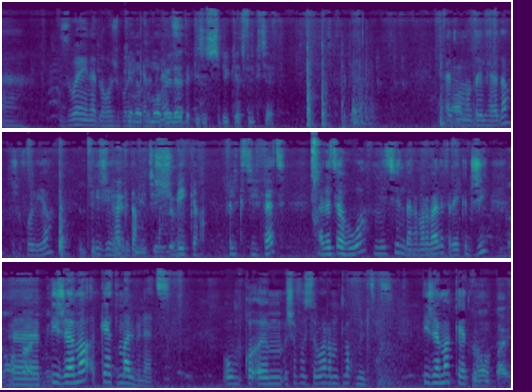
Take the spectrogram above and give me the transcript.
آه زوين هاد ال rouge brique. كاين هاد الموديل. هذا كيجي الشبيكات في الكتاف هذا آه. الموديل هذا شوفوا لي. كيجي هكذا 200 درهم. شبيكة في الكتيفات. هذا حتى هو 200 درهم 4000 ريال. كتجي آه بيجامة كاتمه البنات. وشوفوا السروال مطلوق من التحت بيجامه كاتمه grande taille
